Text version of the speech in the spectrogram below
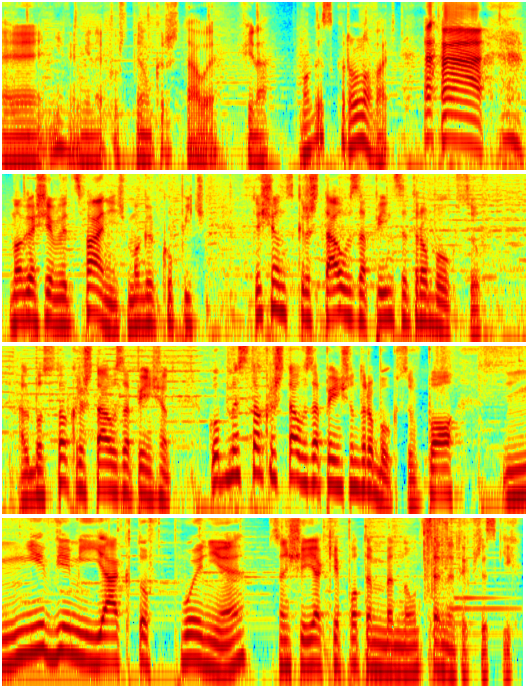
Yy, nie wiem, ile kosztują kryształy. Chwila, mogę scrollować. Mogę się wycwanić. Mogę kupić 1000 kryształów za 500 robuxów. Albo 100 kryształów za 50. Kupmy 100 kryształów za 50 robuxów, bo nie wiem jak to wpłynie, w sensie jakie potem będą ceny tych wszystkich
